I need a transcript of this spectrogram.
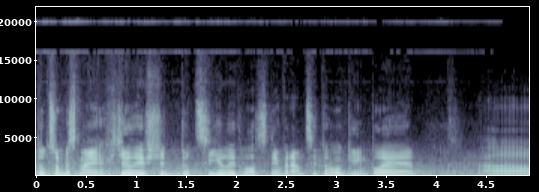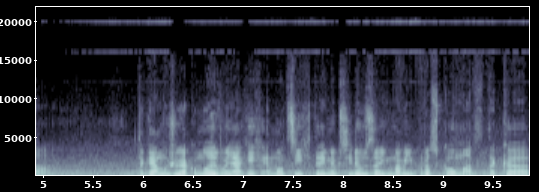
To, co bychom chtěli ještě docílit vlastně v rámci toho gameplaye, a, tak já můžu jako mluvit o nějakých emocích, které mi přijdou zajímavý proskoumat. Tak eh,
